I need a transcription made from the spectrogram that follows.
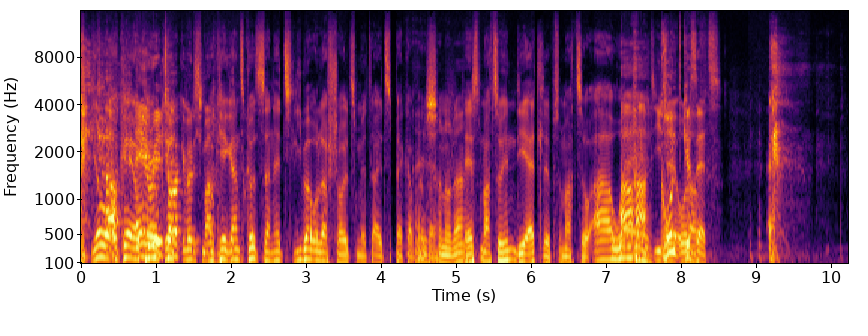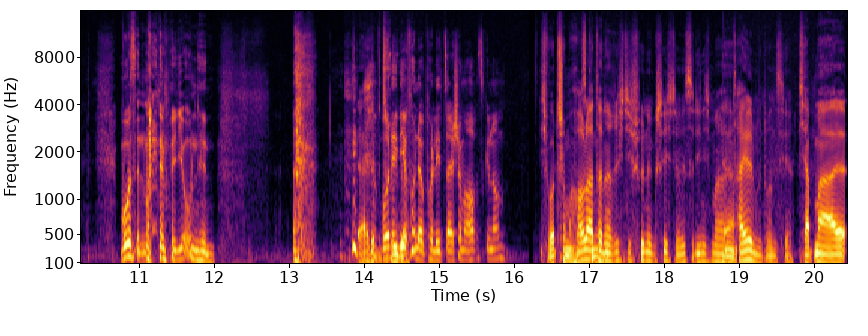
Jo, okay, okay. Ey, Real okay. Talk würde ich machen. Okay, ganz kurz, dann hätte ich lieber Olaf Scholz mit als backup Ey, schon, oder? Der ist, macht so hinten die Adlibs und macht so, ah, well. Aha, DJ Grundgesetz. Wo sind meine Millionen hin? Wurde dir von der Polizei schon mal hops genommen? ich wurde schon mal Paula hat da eine richtig schöne Geschichte. Willst du die nicht mal Ja. teilen mit uns hier? Ich habe mal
